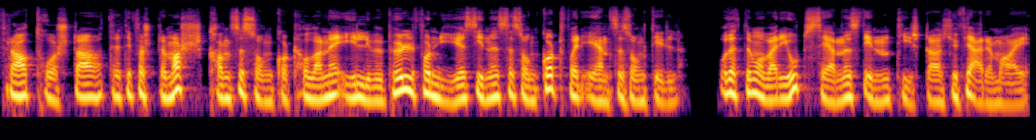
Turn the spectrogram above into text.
Fra torsdag 31. mars kan sesongkortholderne i Liverpool fornye sine sesongkort for én sesong til, og dette må være gjort senest innen tirsdag 24. mai.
